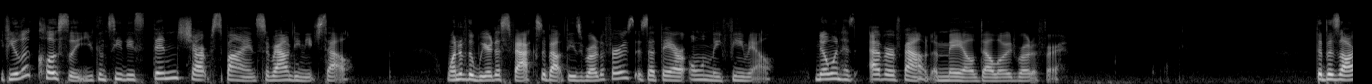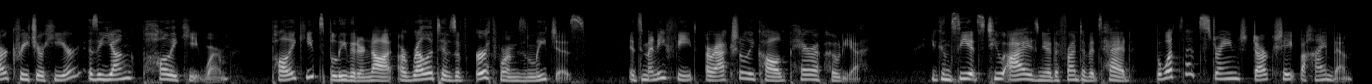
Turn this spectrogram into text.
If you look closely, you can see these thin, sharp spines surrounding each cell. One of the weirdest facts about these rotifers is that they are only female. No one has ever found a male bdelloid rotifer. The bizarre creature here is a young polychaete worm. Polychaetes, believe it or not, are relatives of earthworms and leeches. Its many feet are actually called parapodia. You can see its two eyes near the front of its head, but what's that strange dark shape behind them?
